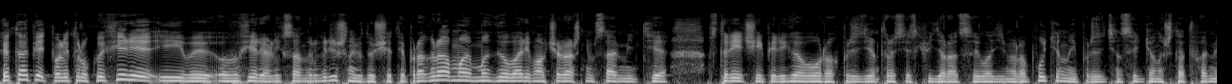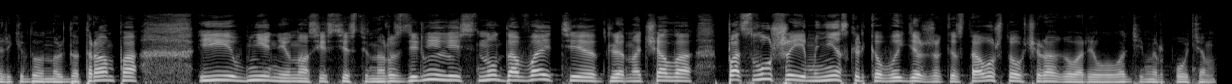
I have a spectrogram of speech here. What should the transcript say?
Это опять «Политрук» в эфире, и в эфире Александр Гришин, ведущий этой программы. Мы говорим о вчерашнем саммите встречи и переговорах президента Российской Федерации Владимира Путина и президента Соединенных Штатов Америки Дональда Трампа. И мнения у нас, естественно, разделились. Ну, давайте для начала послушаем несколько выдержек из того, что вчера говорил Владимир Путин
